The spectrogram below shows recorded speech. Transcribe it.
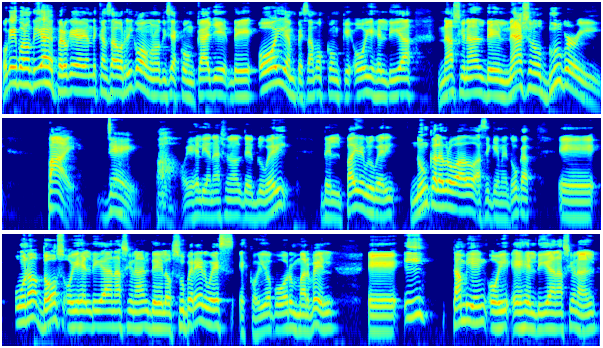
Ok, buenos días, espero que hayan descansado rico. Vamos a noticias con calle de hoy. Empezamos con que hoy es el Día Nacional del National Blueberry Pie Day. Ah, hoy es el Día Nacional del Blueberry, del pie de blueberry. Nunca lo he probado, así que me toca. Eh, uno, dos, hoy es el Día Nacional de los Superhéroes, escogido por Marvel. Eh, y también hoy es el Día Nacional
